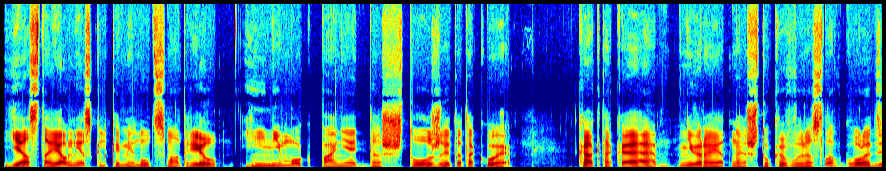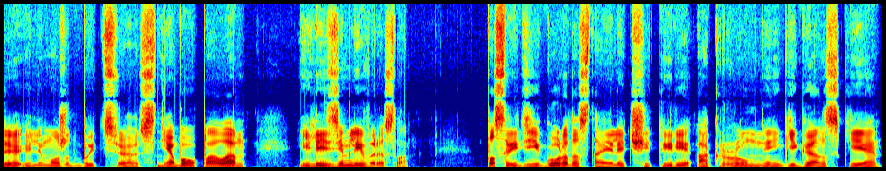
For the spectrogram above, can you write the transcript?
Я стоял несколько минут, смотрел и не мог понять, да что же это такое? Как такая невероятная штука выросла в городе, или, может быть, э, с неба упала, или из земли выросла? Посреди города стояли четыре огромные гигантские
